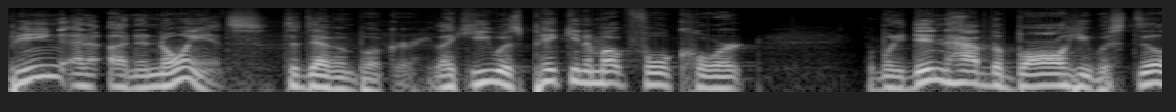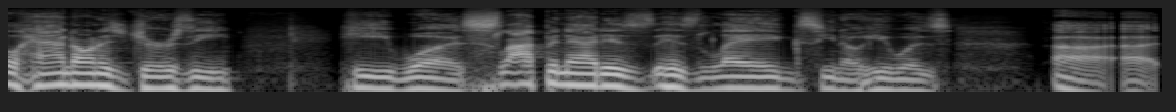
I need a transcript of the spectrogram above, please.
being an, an annoyance to Devin Booker. Like he was picking him up full court. And when he didn't have the ball, he was still hand on his jersey. He was slapping at his his legs. You know, he was uh, uh,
